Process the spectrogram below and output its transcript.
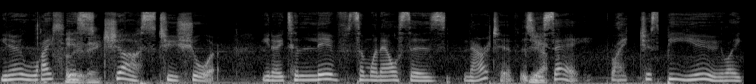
You know, life Absolutely. is just too short. You know, to live someone else's narrative, as Yeah. you say. Like, just be you. Like,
